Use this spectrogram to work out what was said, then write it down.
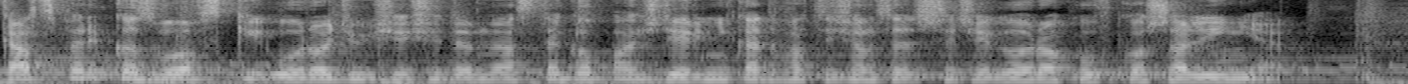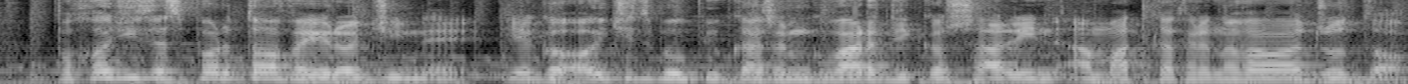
Kacper Kozłowski urodził się 17 października 2003 roku w Koszalinie. Pochodzi ze sportowej rodziny. Jego ojciec był piłkarzem Gwardii Koszalin, a matka trenowała judo.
